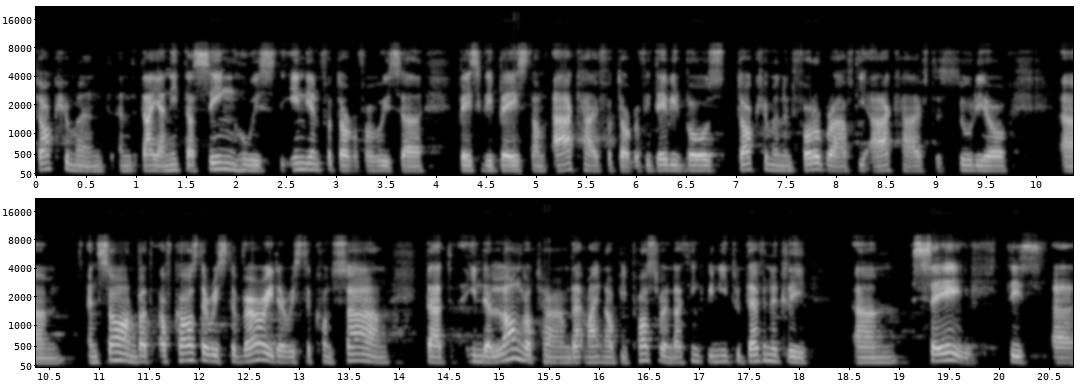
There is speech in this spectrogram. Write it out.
document, and Dayanita Singh, who is the Indian photographer, who is uh, basically based on archive photography. They will both document and photograph the archive, the studio, um, and so on. But of course, there is the worry, there is the concern that in the longer term that might not be possible. And I think we need to definitely um, save this uh,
